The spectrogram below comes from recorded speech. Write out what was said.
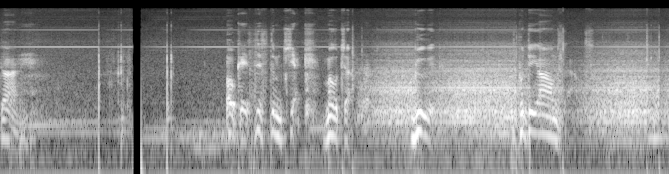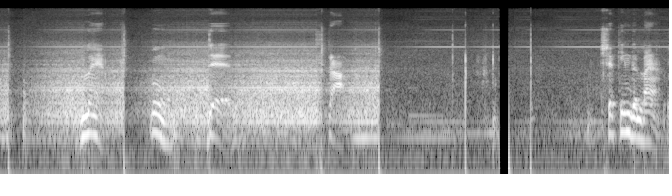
Done. Okay, system check. Motor. Good. Put the arms out. Lamp. Boom. Dead. Stop. Checking the lamp.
